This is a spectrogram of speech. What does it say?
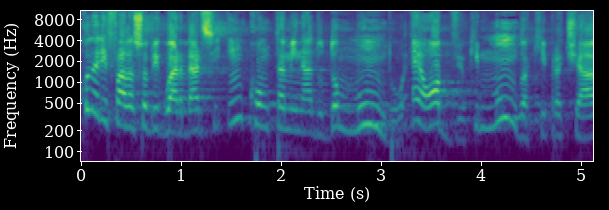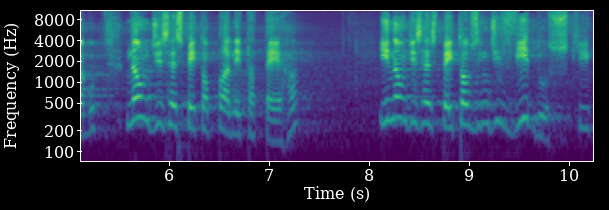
Quando ele fala sobre guardar-se incontaminado do mundo, é óbvio que mundo aqui para Tiago não diz respeito ao planeta Terra e não diz respeito aos indivíduos que,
